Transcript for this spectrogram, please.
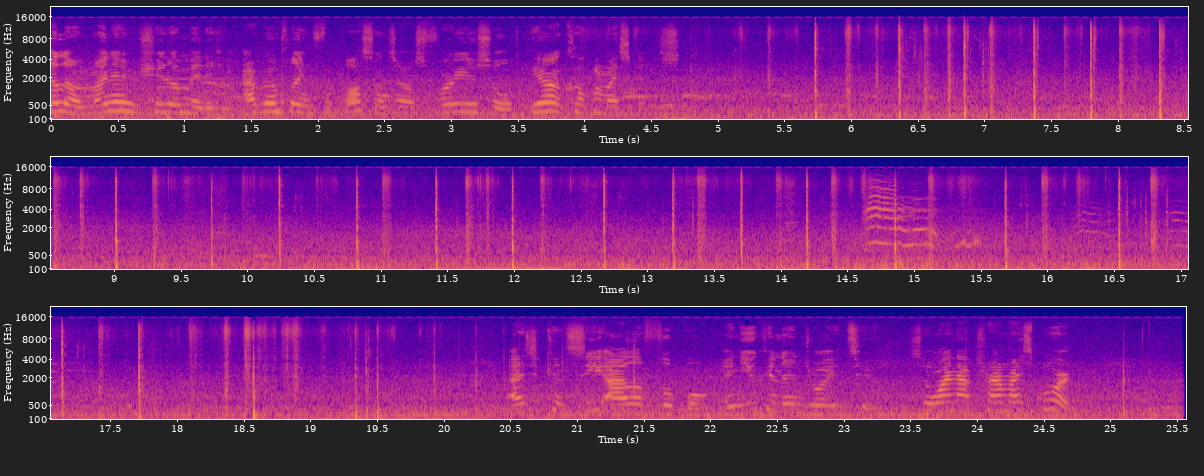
Hello, my name is Rasheed Omidiji. I've been playing football since I was four years old. Here are a couple of my skills. As you can see, I love football, and you can enjoy it too. So why not try my sport?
